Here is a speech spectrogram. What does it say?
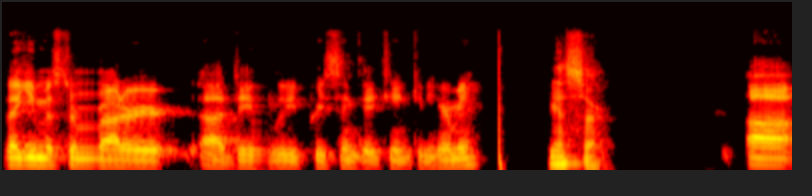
Thank you, Mr. Moderator, uh, Dave Lee, Precinct 18. Can you hear me? Yes, sir. Uh,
